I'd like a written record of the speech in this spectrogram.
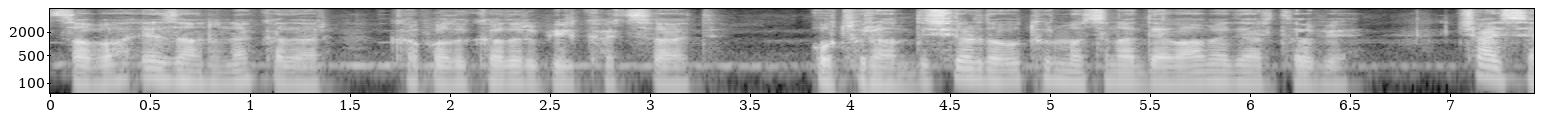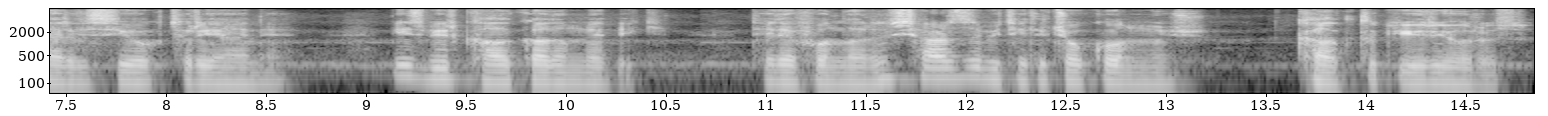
Sabah ezanına kadar kapalı kalır birkaç saat. Oturan dışarıda oturmasına devam eder tabi. Çay servisi yoktur yani. Biz bir kalkalım dedik. Telefonların şarjı biteli çok olmuş. Kalktık yürüyoruz.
